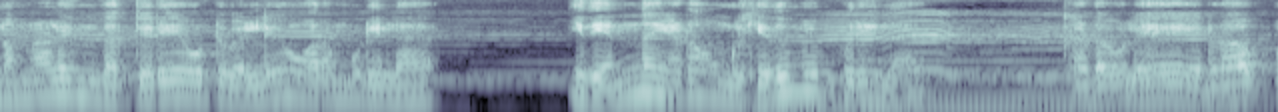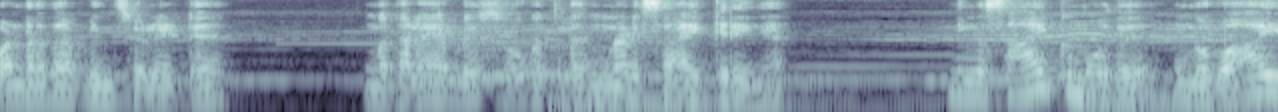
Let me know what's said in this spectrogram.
நம்மளால் இந்த திரையை விட்டு வெளிலையும் வர முடியல. இது என்ன இடம்? உங்களுக்கு எதுவுமே புரியல. கடவுளே என்னடா பண்ணுறது அப்படின்னு சொல்லிட்டு உங்கள் தலையை அப்படியே சோகத்தில் முன்னாடி சாய்க்கிறீங்க. நீங்கள் சாய்க்கும் போது உங்கள் வாய்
